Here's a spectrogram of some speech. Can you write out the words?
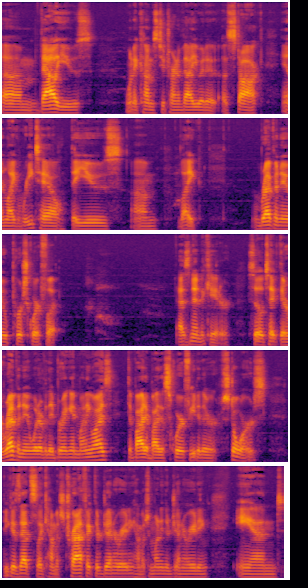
um, values when it comes to trying to evaluate a, a stock. And like retail, they use um, like revenue per square foot as an indicator. So they'll take their revenue, whatever they bring in money wise, divide it by the square feet of their stores because that's like how much traffic they're generating, how much money they're generating, and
